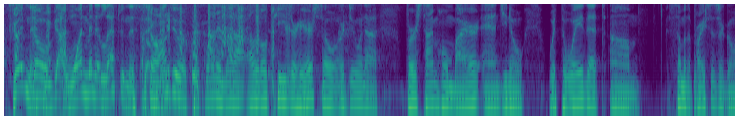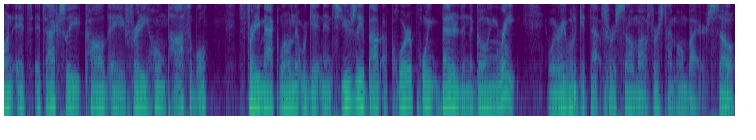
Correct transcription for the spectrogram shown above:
goodness. So- We've got one minute left in this segment. So I'll do a quick one and then a, a little teaser here. So we're doing a first time home buyer, and you know, with the way that um, some of the prices are going, it's it's actually called a Freddie Home Possible. It's a Freddie Mac loan that we're getting. It's usually about a quarter point better than the going rate, and we were able to get that for some uh, first time home buyers. So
